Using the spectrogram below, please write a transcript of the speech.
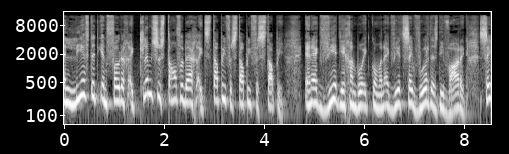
En leef dit eenvoudig uit klim so Tafelberg uit stappie vir stappie vir stappie. En ek weet jy gaan bo uitkom want ek weet sy woord is die waarheid. Sy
